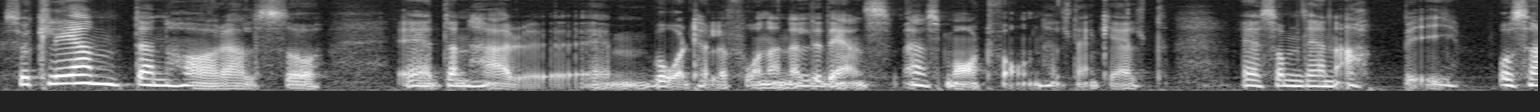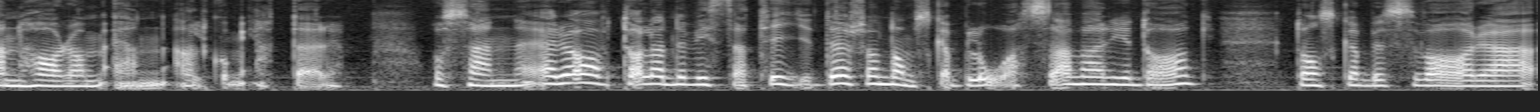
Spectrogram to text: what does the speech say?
så klienten har alltså eh, den här eh, vårdtelefonen, eller det är en, en smartphone helt enkelt, eh, som det är en app i. Och sen har de en alkometer. Och sen är det avtalade vissa tider som de ska blåsa varje dag. De ska besvara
